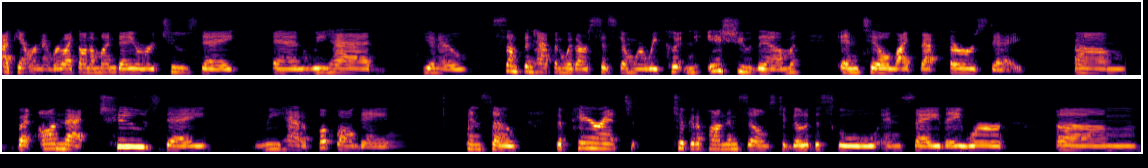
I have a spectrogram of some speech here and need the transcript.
I can't remember, like on a Monday or a Tuesday, and we had, you know, something happen with our system where we couldn't issue them until like that Thursday. Um, but on that Tuesday, we had a football game. And so the parent took it upon themselves to go to the school and say they were um,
